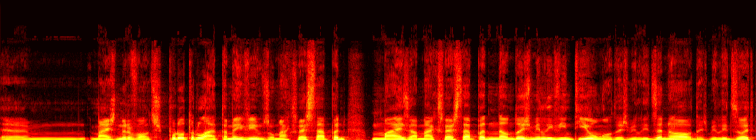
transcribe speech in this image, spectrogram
um, mais nervosos. Por outro lado, também vimos o Max Verstappen mais a Max Verstappen não 2021 ou 2019, 2018,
